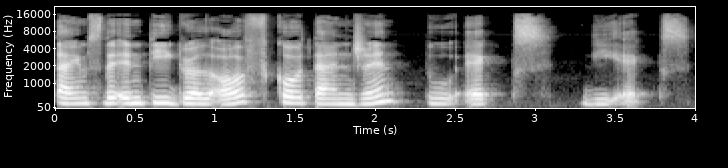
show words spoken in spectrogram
times the integral of cotangent 2x dx.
